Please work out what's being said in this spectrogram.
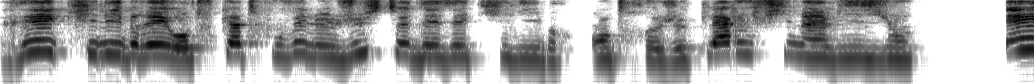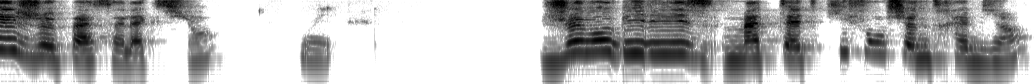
rééquilibrer, ou en tout cas trouver le juste déséquilibre entre je clarifie ma vision et je passe à l'action. Oui. Je mobilise ma tête qui fonctionne très bien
